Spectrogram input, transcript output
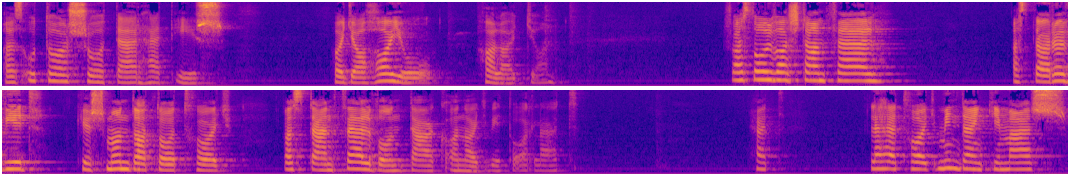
az utolsó terhet is, hogy a hajó haladjon. És azt olvastam fel, azt a rövid kis mondatot, hogy aztán felvonták a nagy vitorlát. Hát lehet, hogy mindenki más,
